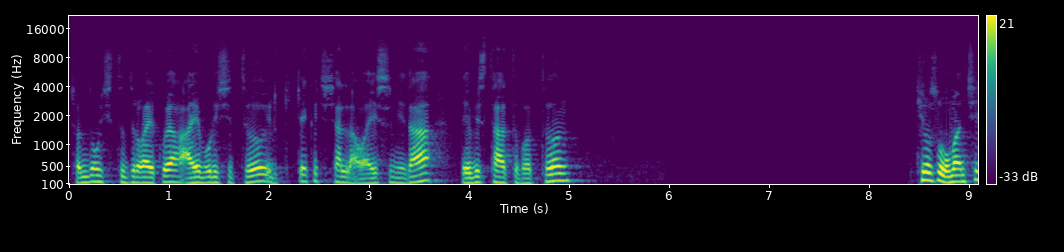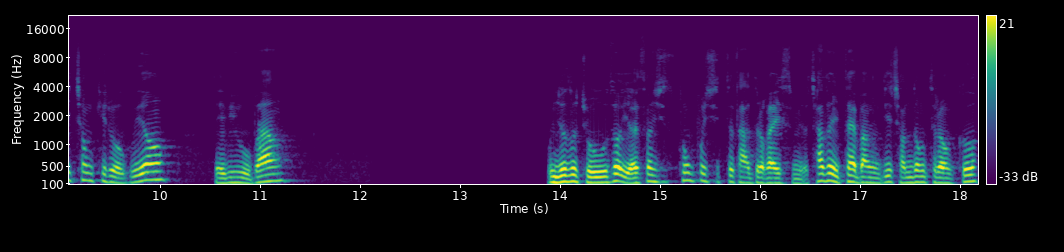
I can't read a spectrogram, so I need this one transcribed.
전동 시트 들어가 있고요. 아이보리 시트 이렇게 깨끗이 잘 나와 있습니다. 내비 스타트 버튼. 키로수 57,000km고요. 내비 후방. 운전석 조우석, 열선 시트, 통풍 시트 다 들어가 있습니다. 차선 이탈 방지, 전동 트렁크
